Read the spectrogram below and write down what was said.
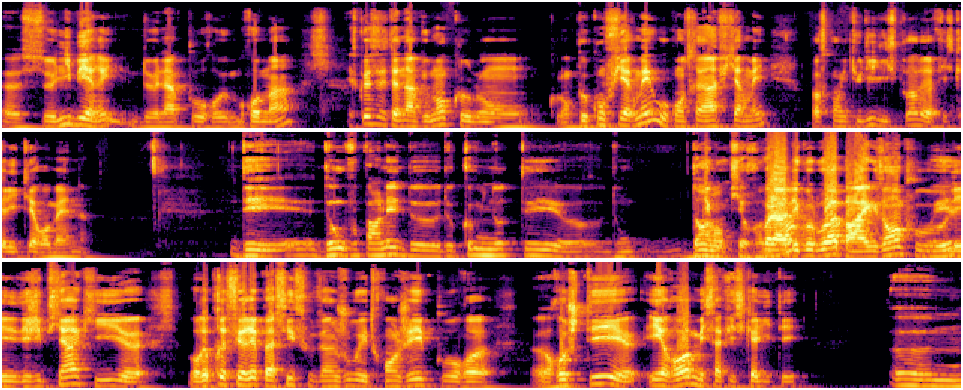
se libérer de l'impôt romain. Est-ce que c'est un argument que l'on que l'on peut confirmer ou au contraire infirmer lorsqu'on étudie l'histoire de la fiscalité romaine? Des, donc vous parlez de, de communautés euh, donc dans l'Empire romain. Voilà, des Gaulois par exemple, ou les Égyptiens qui euh, auraient préféré passer sous un joug étranger pour rejeter et Rome et sa fiscalité. Euh,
